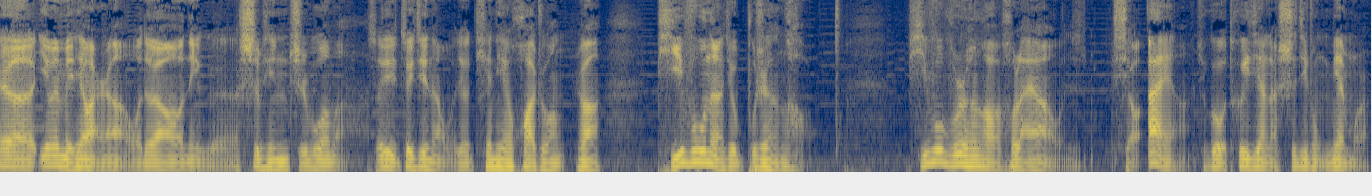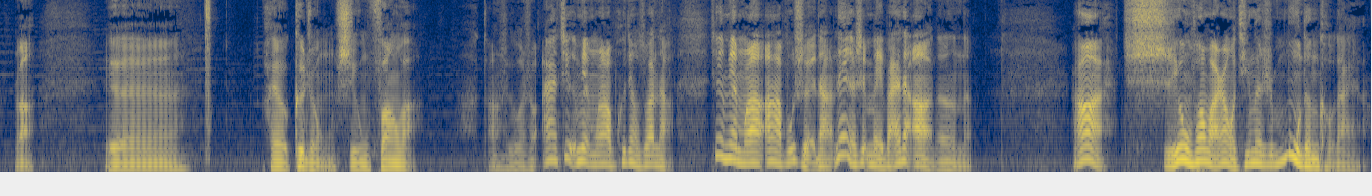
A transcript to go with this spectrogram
这个因为每天晚上，我都要那个视频直播嘛，所以最近呢，我就天天化妆，是吧？皮肤呢就不是很好，皮肤不是很好。后来啊，我小爱啊就给我推荐了十几种面膜，是吧？呃，还有各种使用方法。当时跟我说：“哎，这个面膜啊，玻尿酸的；这个面膜啊，补水的；那个是美白的啊，等等的。”然后啊，使用方法让我听的是目瞪口呆啊！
